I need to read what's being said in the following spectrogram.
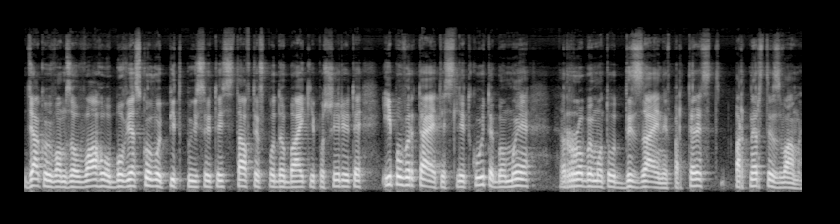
Дякую вам за увагу. Обов'язково підписуйтесь, ставте вподобайки, поширюйте і повертайтесь, слідкуйте, бо ми робимо тут дизайни в партнерстві- з вами.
